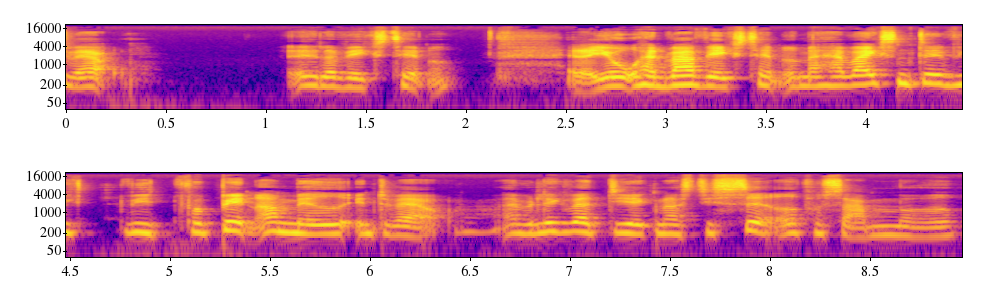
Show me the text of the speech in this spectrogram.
dværg eller væksthæmmet. Eller jo, han var væksthæmmet, men han var ikke sådan det, vi, vi forbinder med en dværg. Han ville ikke være diagnostiseret på samme måde.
